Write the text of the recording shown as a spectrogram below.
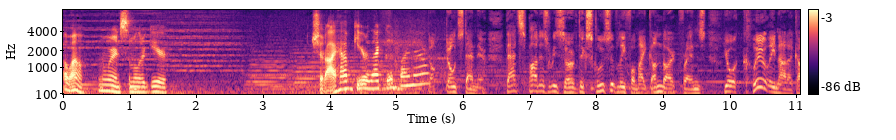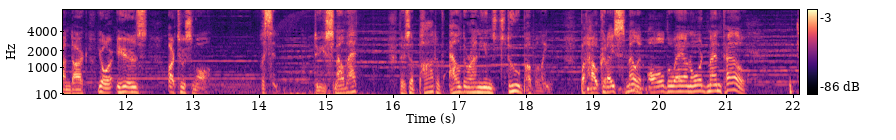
Oh wow, I'm wearing similar gear. Should I have gear that good by now? Don't, don't stand there. That spot is reserved exclusively for my Gundark friends. You're clearly not a Gundark. Your ears are too small. Listen, do you smell that? There's a pot of Alderaanian stew bubbling. But how could I smell it all the way on Ord Mantell?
